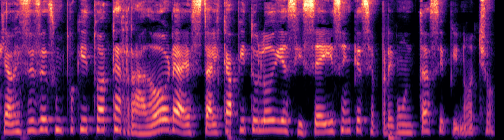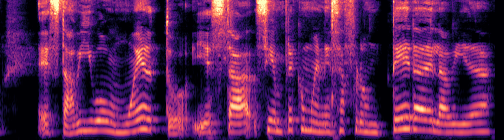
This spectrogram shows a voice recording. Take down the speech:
que a veces es un poquito aterradora. Está el capítulo 16 en que se pregunta si Pinocho está vivo o muerto y está siempre como en esa frontera de la vida,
